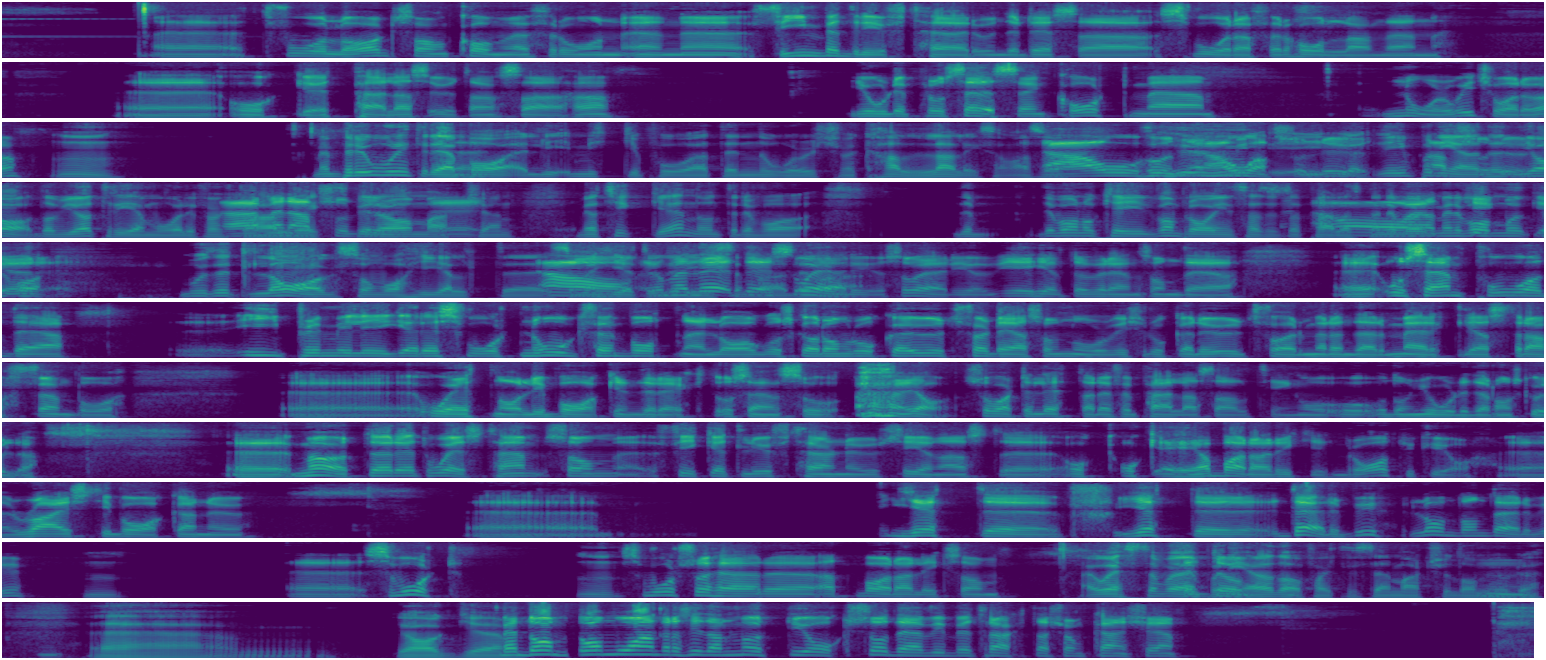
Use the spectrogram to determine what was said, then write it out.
Eh, två lag som kommer från en eh, fin bedrift här under dessa svåra förhållanden. Eh, och ett Palace utan Saha. Gjorde processen kort med Norwich var det va? Mm. Men beror inte det eh. bara mycket på att det är Norwich som är kalla liksom? Alltså, ja, hundra, ja absolut. Det är imponerande, absolut. ja de gör tre mål i första ja, halvlek, spelar av matchen. Men jag tycker ändå inte det var Det, det var en okej, det var en bra insats utav Palace, ja, men, det var, men det, var, mot, det var mot ett lag som var helt, eh, ja, som är helt ja, men det, det, så det var... är det ju, så är det ju. Vi är helt överens om det. Eh, och sen på det i Premier League är det svårt nog för bottenlag och ska de råka ut för det som Norwich råkade ut för med den där märkliga straffen då eh, och 1-0 i baken direkt och sen så, ja, så vart det lättare för Pallas allting och, och, och de gjorde det de skulle. Eh, möter ett West Ham som fick ett lyft här nu senast eh, och, och är bara riktigt bra tycker jag. Eh, Rice tillbaka nu. Eh, Jätte, jätte derby, London derby. Mm. Eh, svårt. Mm. Svårt så här eh, att bara liksom Ja, Western var jag imponerad av faktiskt den matchen de mm. gjorde. Eh, jag... Eh, Men de, de å andra sidan mötte ju också det vi betraktar som kanske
